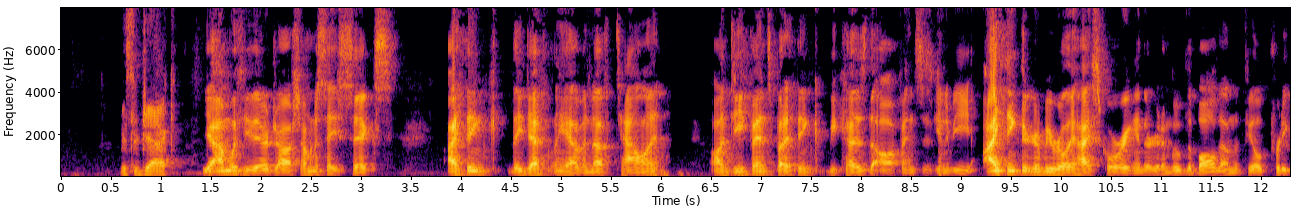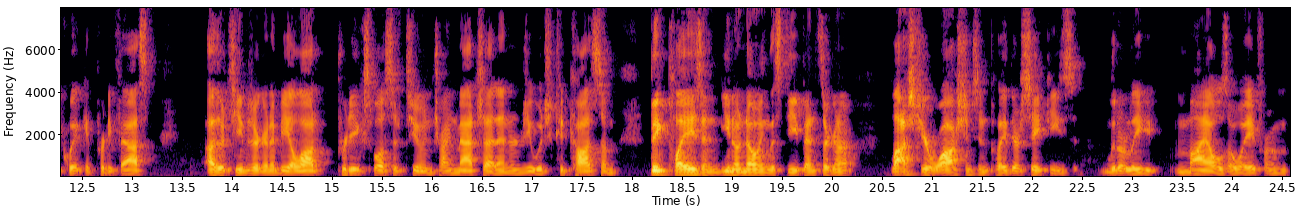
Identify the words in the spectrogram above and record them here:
Mr. Jack. Yeah, I'm with you there, Josh. I'm going to say six. I think they definitely have enough talent on defense, but I think because the offense is going to be, I think they're going to be really high scoring and they're going to move the ball down the field pretty quick and pretty fast. Other teams are going to be a lot pretty explosive too and try and match that energy, which could cause some big plays. And you know, knowing this defense, they're going to. Last year, Washington played their safeties literally miles away from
